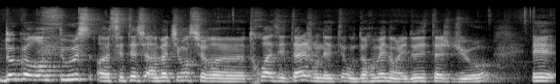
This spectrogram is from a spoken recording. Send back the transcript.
Donc on rentre tous, euh, c'était un bâtiment sur euh, trois étages, on, était, on dormait dans les deux étages du haut, et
